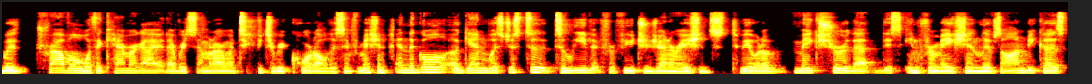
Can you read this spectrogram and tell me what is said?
with travel with a camera guy at every seminar I went to to record all this information. And the goal again was just to, to leave it for future generations to be able to make sure that this information lives on because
